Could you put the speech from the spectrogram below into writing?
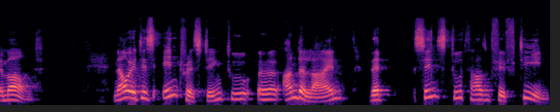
amount. Now it is interesting to uh, underline that since 2015,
